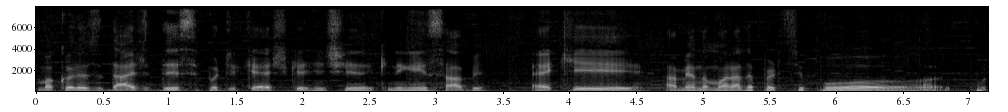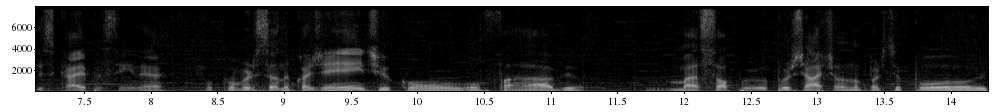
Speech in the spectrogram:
Uma curiosidade desse podcast que a gente. que ninguém sabe é que a minha namorada participou por Skype, assim, né? Conversando com a gente, com o Fábio. Mas só por, por chat, ela não participou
